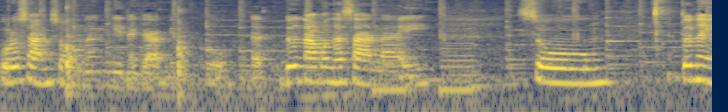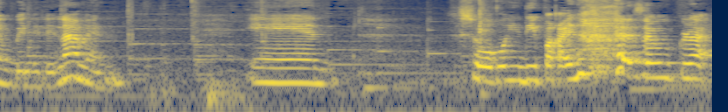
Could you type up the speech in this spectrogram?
puro Samsung nang ginagamit ko. At doon ako nasanay. So, ito na yung binili namin. And, so kung hindi pa kayo nakasubscribe,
